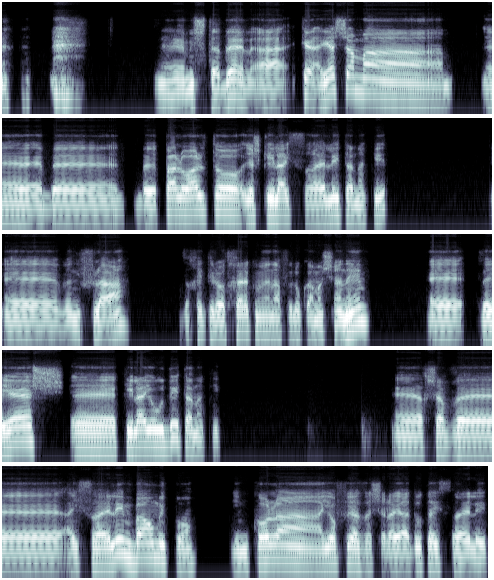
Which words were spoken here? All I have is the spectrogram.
משתדל. כן, יש שם, בפאלו אלטו יש קהילה ישראלית ענקית אה, ונפלאה, זכיתי להיות חלק ממנה אפילו כמה שנים, ויש אה, קהילה יהודית ענקית. אה, עכשיו, אה, הישראלים באו מפה עם כל היופי הזה של היהדות הישראלית,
